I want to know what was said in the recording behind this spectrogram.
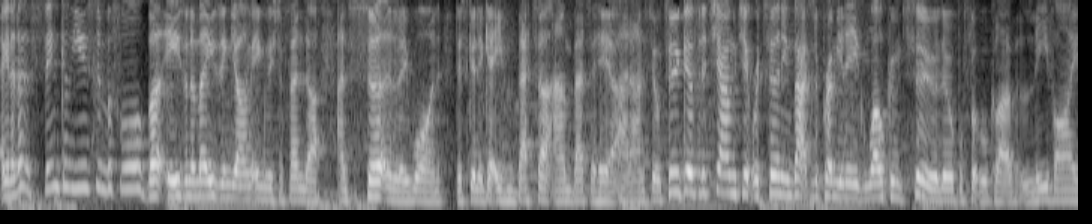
Again, I don't think I've used him before, but he's an amazing young English defender and certainly one that's going to get even better and better here at Anfield. Too good for the Championship, returning back to the Premier League. Welcome to Liverpool Football Club, Levi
